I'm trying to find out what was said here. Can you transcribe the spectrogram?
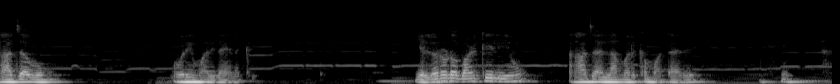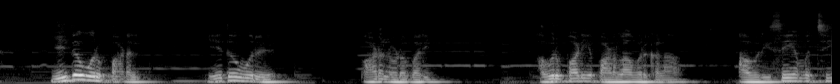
ராஜாவும் ஒரே மாதிரி தான் எனக்கு. எல்லோரோட வாழ்க்கையிலையும் ராஜா இல்லாமல் இருக்க மாட்டார். ஏதோ ஒரு பாடல் ஏதோ ஒரு பாடலோட வரி. அவர் பாடிய பாடலாகவும் இருக்கலாம். அவர் இசையமைச்சு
